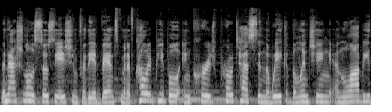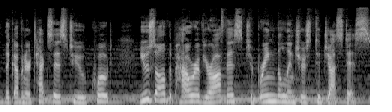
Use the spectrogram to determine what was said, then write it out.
The National Association for the Advancement of Colored People encouraged protests in the wake of the lynching and lobbied the governor of Texas to, quote, use all the power of your office to bring the lynchers to justice,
